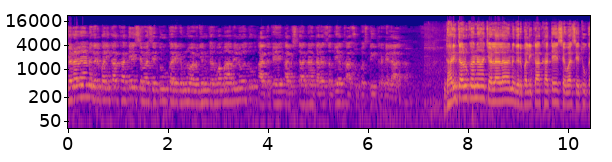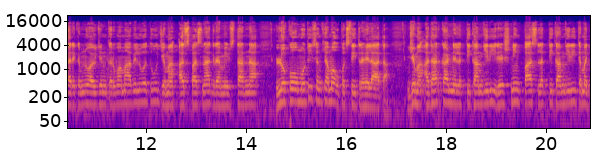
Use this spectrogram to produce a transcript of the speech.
ચલાલા નગરપાલિકા ખાતે સેવા સેતુ કાર્યક્રમનું આયોજન કરવામાં આવેલું હતું. આ તકે આ વિસ્તારના ધારાસભ્ય ખાસ ઉપસ્થિત રહેલા હતા. ધારી તાલુકાના ચલાલા નગરપાલિકા ખાતે સેવા સેતુ કાર્યક્રમનું આયોજન કરવામાં આવેલું હતું, જેમાં આસપાસના ગ્રામ્ય વિસ્તારના લોકો મોટી સંખ્યામાં ઉપસ્થિત રહેલા હતા, જેમાં આધાર કાર્ડને લગતી કામગીરી, રેશનિંગ પાસ લગતી કામગીરી તેમજ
